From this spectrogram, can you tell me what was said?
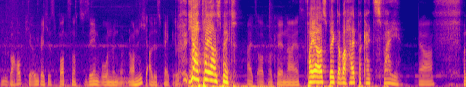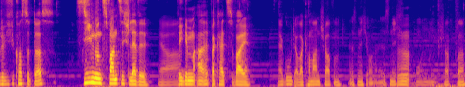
um überhaupt hier irgendwelche Spots noch zu sehen, wo noch nicht alles weg ist. Ja, Fire Aspect! Als ob, okay, nice. Fire Aspect, aber Haltbarkeit 2. Ja, Warte, wie viel kostet das? 27 Level. ja. Wegen dem Haltbarkeit 2. Ja gut, aber kann man schaffen. Ist nicht, ist nicht Ja. unschaffbar.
